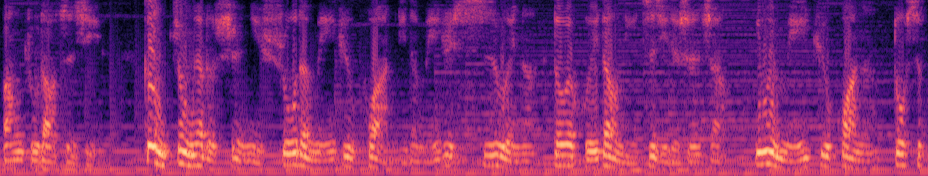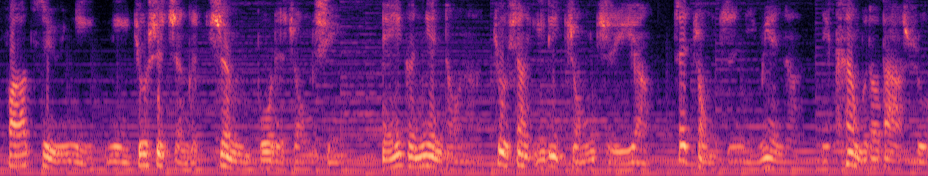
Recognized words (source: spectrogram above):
帮助到自己。更重要的是，你说的每一句话，你的每一句思维呢，都会回到你自己的身上。因为每一句话呢，都是发自于你，你就是整个震波的中心。每一个念头呢，就像一粒种子一样，在种子里面呢，你看不到大树，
